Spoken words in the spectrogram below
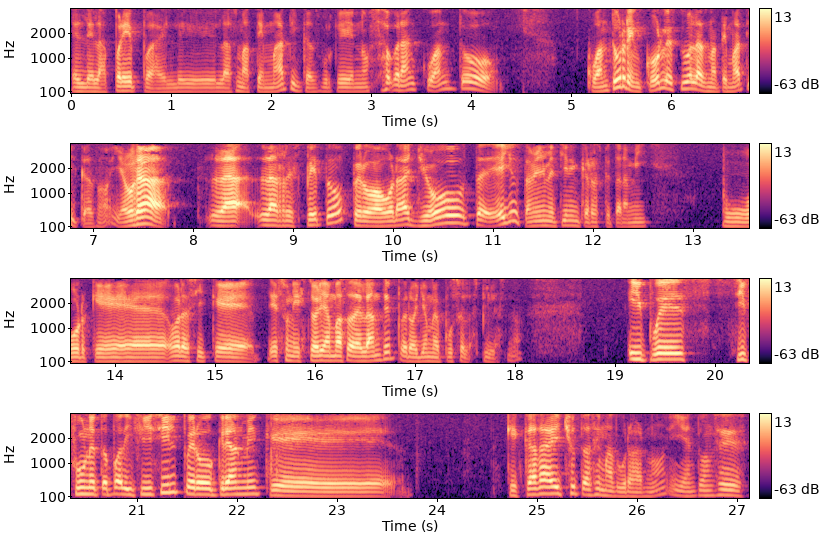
El de la prepa, el de las matemáticas, porque no sabrán cuánto, cuánto rencor les tuve a las matemáticas, ¿no? Y ahora las la respeto, pero ahora yo, ellos también me tienen que respetar a mí porque ahora sí que es una historia más adelante, pero yo me puse las pilas, ¿no? Y pues sí fue una etapa difícil, pero créanme que que cada hecho te hace madurar, ¿no? Y entonces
